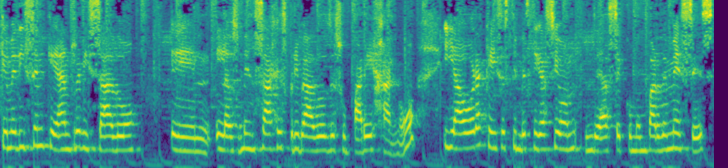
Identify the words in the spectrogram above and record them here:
que me dicen que han revisado en los mensajes privados de su pareja, ¿no? Y ahora que hice esta investigación de hace como un par de meses,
